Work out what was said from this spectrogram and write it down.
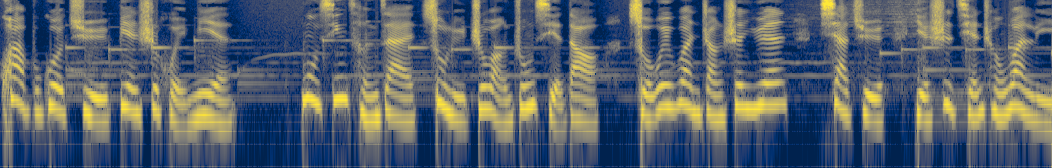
跨不过去便是毁灭。木心曾在《素履之网》中写道：“所谓万丈深渊，下去也是前程万里。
